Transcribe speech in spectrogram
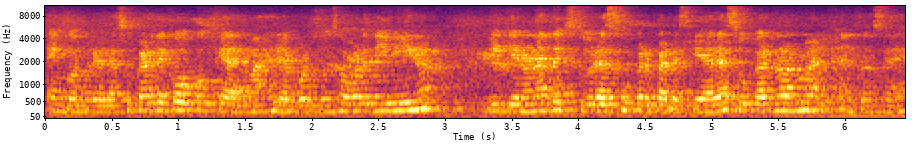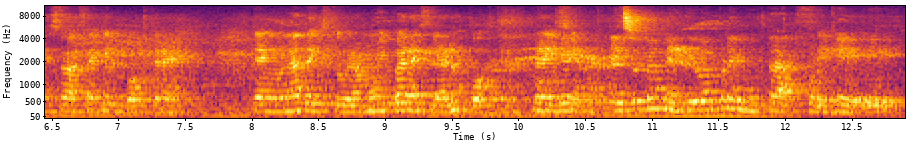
Encontré el azúcar de coco que además le aporta un sabor divino y tiene una textura súper parecida al azúcar normal, entonces eso hace que el postre tengo una textura muy parecida a los postres tradicionales. Eso también te iba a preguntar, porque eh,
